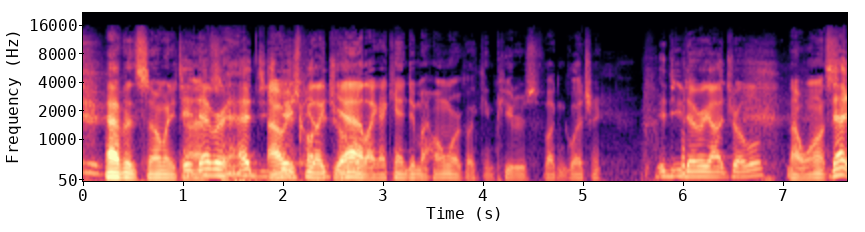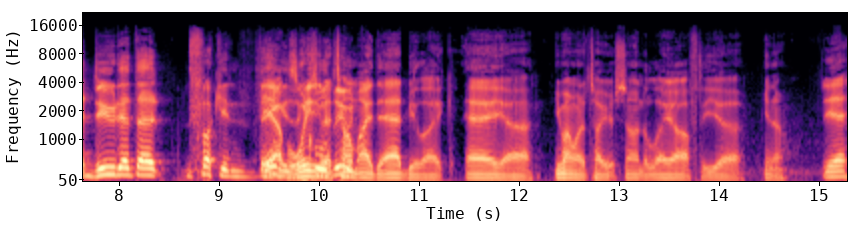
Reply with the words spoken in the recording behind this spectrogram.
happened so many times. It never had. Did I would get just be like, yeah, trouble? like I can't do my homework. Like computer's fucking glitching. you never got in trouble. Not once. That dude at that fucking thing yeah, is but what he's cool gonna tell my dad? Be like, hey, uh, you might want to tell your son to lay off the, uh, you know, Yeah,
